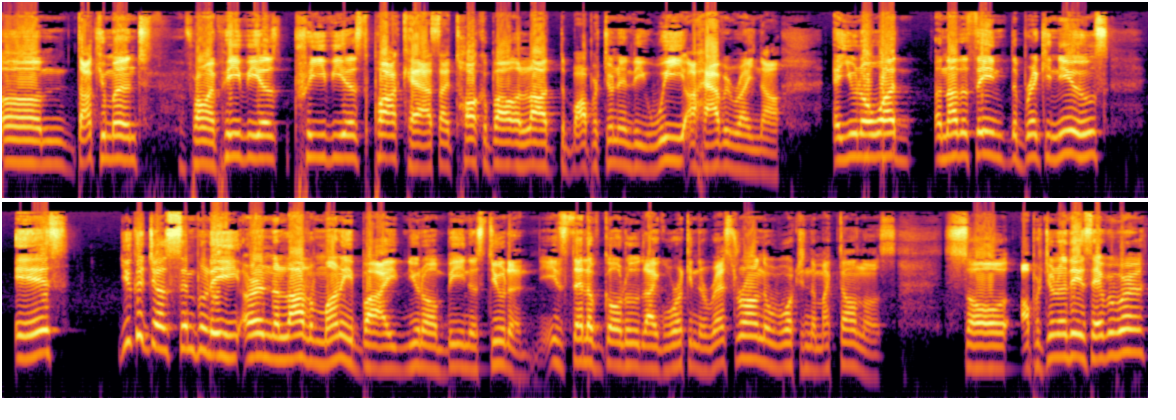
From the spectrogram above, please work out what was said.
um, document, from my previous previous podcast, I talk about a lot the opportunity we are having right now. And you know what? Another thing, the breaking news is you could just simply earn a lot of money by you know being a student instead of go to like work in the restaurant or work in the McDonald's. So opportunities everywhere.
